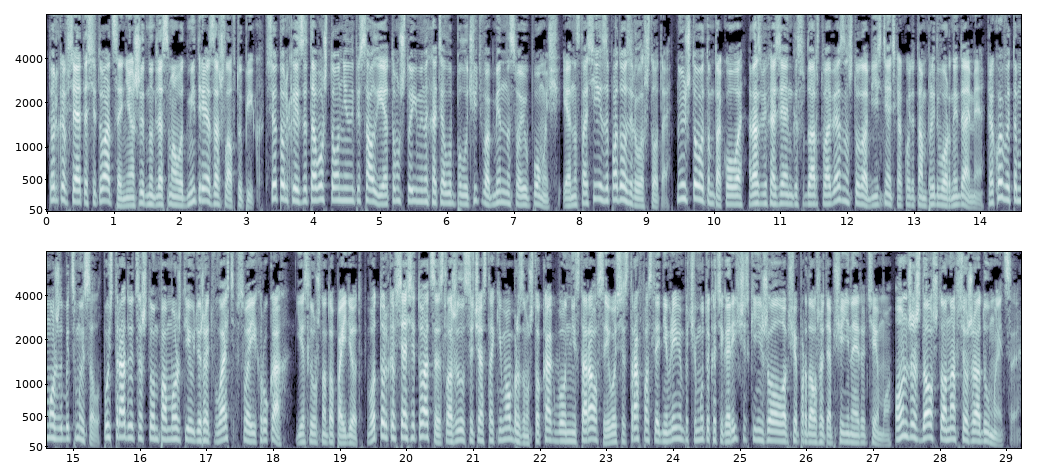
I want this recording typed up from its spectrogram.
Только вся эта ситуация неожиданно для самого Дмитрия зашла в тупик. Все только из-за того, что он не написал ей о том, что именно хотел бы получить в обмен на свою помощь, и Анастасия заподозрила что-то. Ну и что в этом такого? Разве хозяин государства обязан что-то объяснять какой-то там придворной даме? Какой в этом может быть смысл? Пусть радуется, что он поможет ей удержать власть в своих руках, если уж на то пойдет. Вот только вся ситуация сложилась сейчас таким образом, что как бы он ни старался, его сестра в последнее время почему-то категорически не желала вообще продолжать общение на эту тему. Он же ждал, что она все же одумается.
